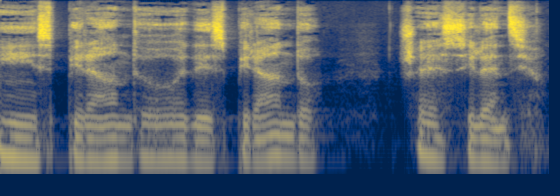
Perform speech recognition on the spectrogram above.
Inspirando ed espirando c'è silenzio.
